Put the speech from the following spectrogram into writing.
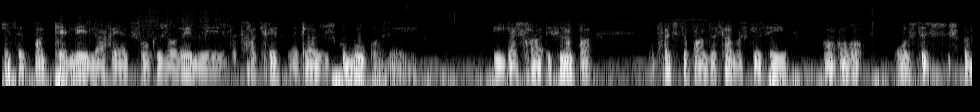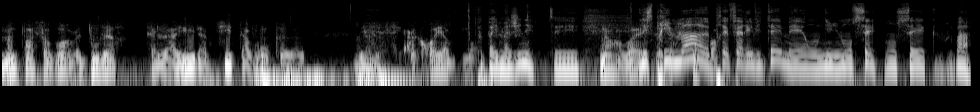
je sais pas quelle est la réaction que j'aurai, mais je le traquerai ce mec-là jusqu'au bout, quoi. C'est, il gâchera. Et c'est même pas. En fait, je te parle de ça parce que c'est, on, on- on- je, je peux même pas savoir la douleur qu'elle a eue la petite avant que. C'est c'est incroyable. Moi. On peut pas imaginer. C'est Non, ouais. l'esprit humain euh, préfère éviter, mais on, on sait, on sait, que, voilà,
